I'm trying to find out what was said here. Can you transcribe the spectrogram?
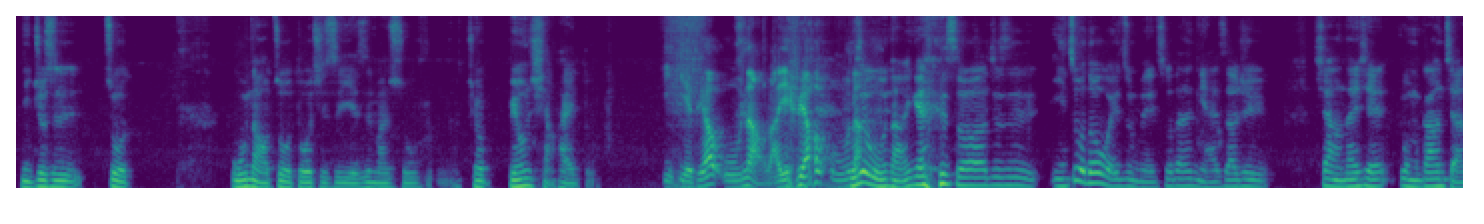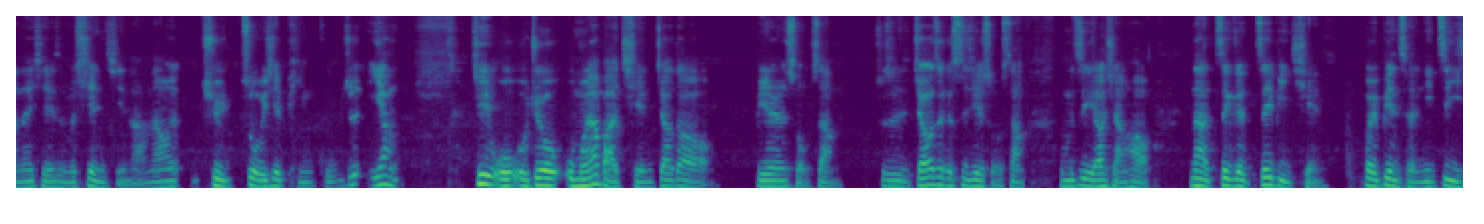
你就是做。无脑做多其实也是蛮舒服的，就不用想太多，也也不要无脑啦，也不要无脑，不是无脑，应该是说就是以做多为主没错，但是你还是要去像那些我们刚刚讲的那些什么陷阱啊，然后去做一些评估，就是一样。其实我我觉得我们要把钱交到别人手上，就是交到这个世界手上，我们自己要想好，那这个这笔钱会变成你自己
